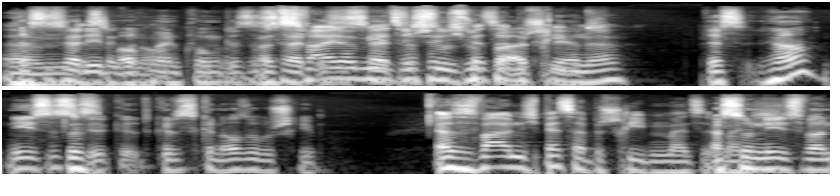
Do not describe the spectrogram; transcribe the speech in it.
Ähm, das ist halt eben auch mein Punkt. Das ist halt, das ist halt nicht so super beschrieben, ne? Das, ja? Nee, es ist, das, das ist genauso beschrieben. Also es war nicht besser beschrieben, meinst du? Achso, nee, es war,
